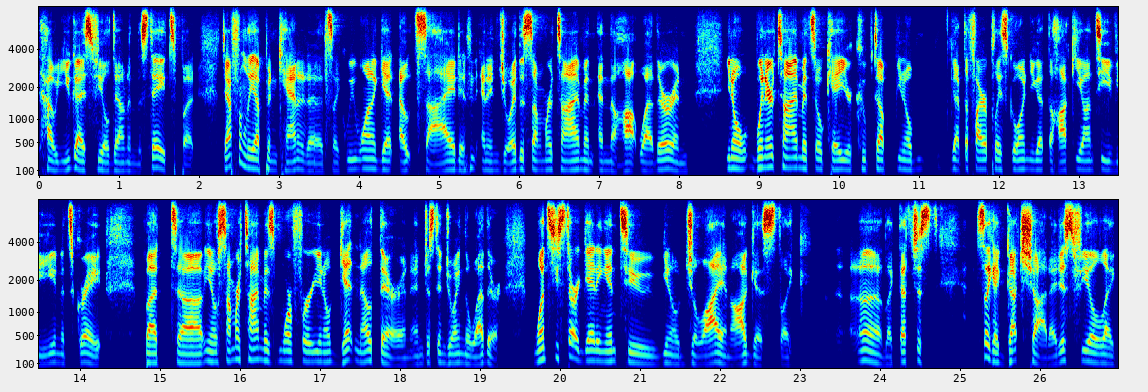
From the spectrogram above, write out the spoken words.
how you guys feel down in the States, but definitely up in Canada, it's like we want to get outside and, and enjoy the summertime and, and the hot weather. And, you know, wintertime, it's okay. You're cooped up, you know, got the fireplace going, you got the hockey on TV, and it's great. But, uh, you know, summertime is more for, you know, getting out there and, and just enjoying the weather. Once you start getting into, you know, July and August, like, uh, like that's just, it's like a gut shot. I just feel like,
